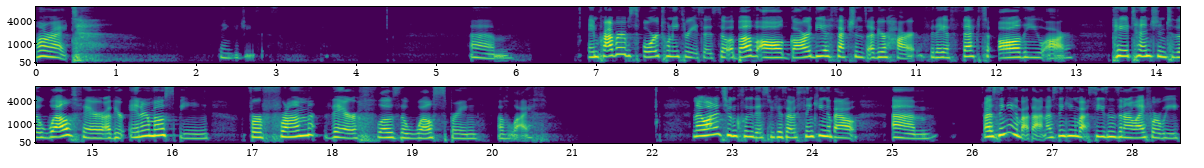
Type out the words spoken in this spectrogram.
All right. Thank you, Jesus. Um, in Proverbs 4:23 it says, "So above all, guard the affections of your heart, for they affect all that you are. Pay attention to the welfare of your innermost being, for from there flows the wellspring of life." And I wanted to include this because I was thinking about um, I was thinking about that, and I was thinking about seasons in our life where we,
